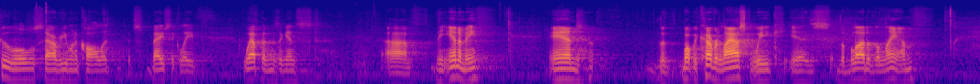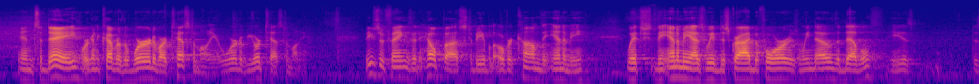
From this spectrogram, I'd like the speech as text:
Tools, however you want to call it. It's basically weapons against uh, the enemy. And the, what we covered last week is the blood of the Lamb. And today we're going to cover the word of our testimony, or word of your testimony. These are things that help us to be able to overcome the enemy, which the enemy, as we've described before, is we know the devil. He is,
